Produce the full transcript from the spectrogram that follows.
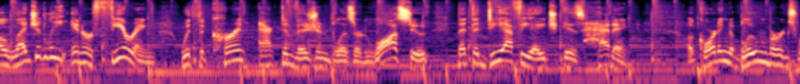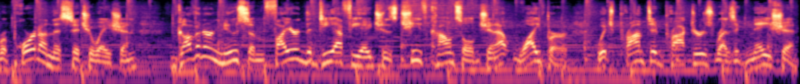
allegedly interfering with the current Activision Blizzard lawsuit that the DFEH is heading. According to Bloomberg's report on this situation, Governor Newsom fired the DFEH's chief counsel, Janette Wipper, which prompted Proctor's resignation.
